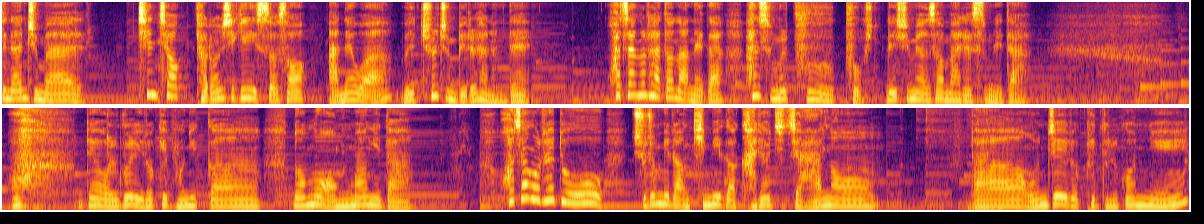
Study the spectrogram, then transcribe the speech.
지난 주말 친척 결혼식이 있어서 아내와 외출 준비를 하는데 화장을 하던 아내가 한숨을 푹푹 내쉬면서 말했습니다. 아, 내 얼굴 이렇게 보니까 너무 엉망이다. 화장을 해도 주름이랑 기미가 가려지지 않어. 나 언제 이렇게 늙었니?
